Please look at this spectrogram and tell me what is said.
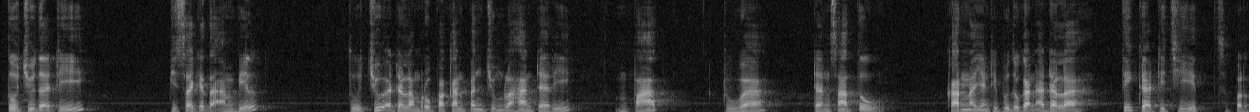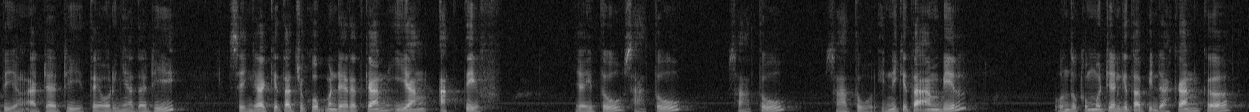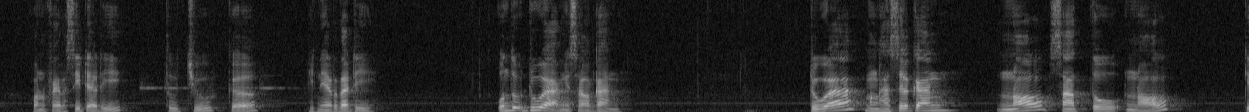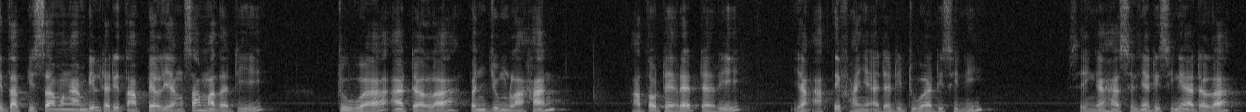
7 tadi bisa kita ambil. 7 adalah merupakan penjumlahan dari 4, 2, dan 1. Karena yang dibutuhkan adalah 3 digit seperti yang ada di teorinya tadi, sehingga kita cukup menderetkan yang aktif, yaitu 1, satu, satu. Ini kita ambil untuk kemudian kita pindahkan ke konversi dari 7 ke biner tadi. Untuk 2 misalkan. 2 menghasilkan 0, 1, 0. Kita bisa mengambil dari tabel yang sama tadi. 2 adalah penjumlahan atau deret dari yang aktif hanya ada di 2 di sini sehingga hasilnya di sini adalah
